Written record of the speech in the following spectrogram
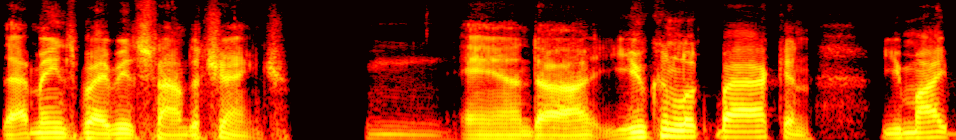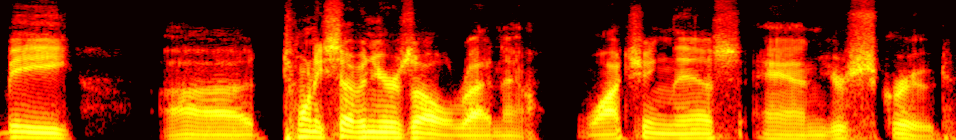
that means, baby, it's time to change. Mm. And uh, you can look back and you might be uh, 27 years old right now watching this and you're screwed.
